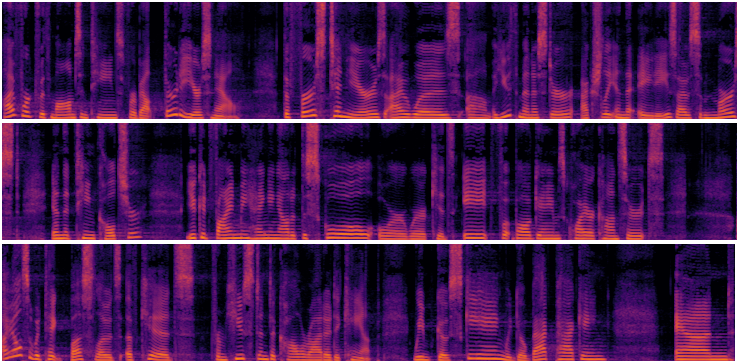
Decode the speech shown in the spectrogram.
I've worked with moms and teens for about 30 years now. The first 10 years, I was um, a youth minister, actually in the 80s. I was immersed in the teen culture you could find me hanging out at the school or where kids eat, football games, choir concerts. I also would take busloads of kids from Houston to Colorado to camp. We'd go skiing, we'd go backpacking, and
